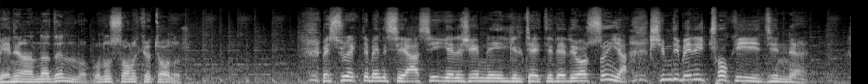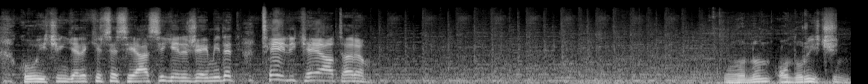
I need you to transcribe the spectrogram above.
Beni anladın mı? Bunun sonu kötü olur. Ve sürekli beni siyasi geleceğimle ilgili tehdit ediyorsun ya. Şimdi beni çok iyi dinle. Kuğu için gerekirse siyasi geleceğimi de tehlikeye atarım. Kuğu'nun onuru için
